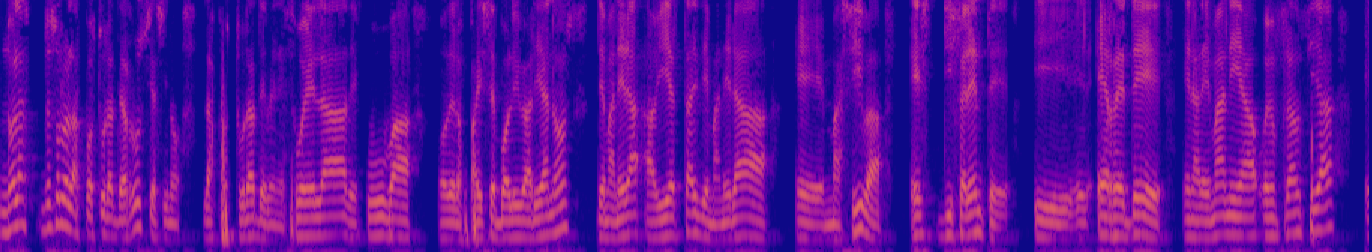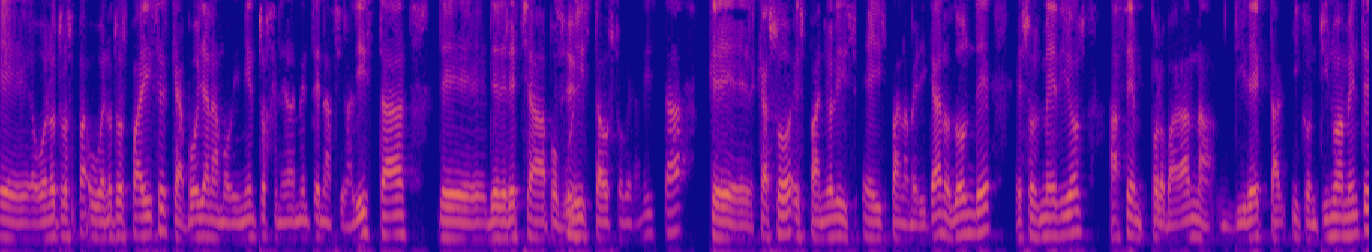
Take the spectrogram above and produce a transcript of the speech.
no, las, no solo las posturas de Rusia, sino las posturas de Venezuela, de Cuba o de los países bolivarianos de manera abierta y de manera masiva. Es diferente y el RT en Alemania o en Francia eh, o en otros o en otros países que apoyan a movimientos generalmente nacionalistas de, derecha populista o soberanista que el caso español e hispanoamericano donde esos medios hacen propaganda directa y continuamente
